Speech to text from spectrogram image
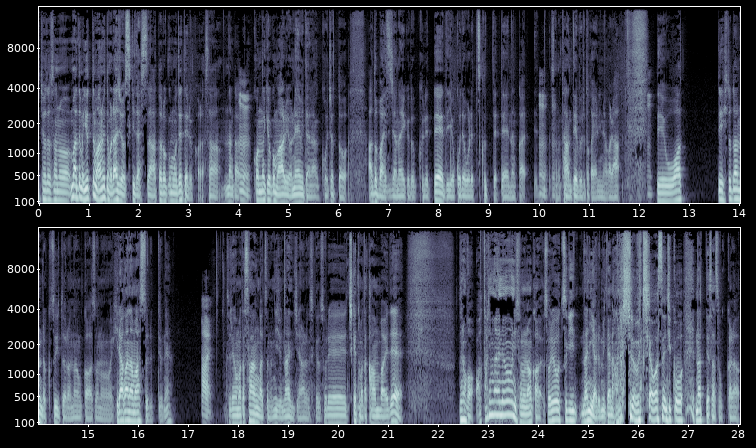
ちょうどその、まあでも言ってもあの人もラジオ好きだしさ、アトロクも出てるからさ、なんか、こんな曲もあるよね、みたいな、こうちょっと、アドバイスじゃないけどくれて、で、横で俺作ってて、なんか、そのターンテーブルとかやりながら。で、終わって、一段落ついたらなんか、その、ひらがなマッスルっていうね。はい。それがまた3月の27日にあるんですけど、それ、チケットまた完売で、で、なんか当たり前のようにそのなんか、それを次何やるみたいな話の打ち合わせにこうなってさ、そっから。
